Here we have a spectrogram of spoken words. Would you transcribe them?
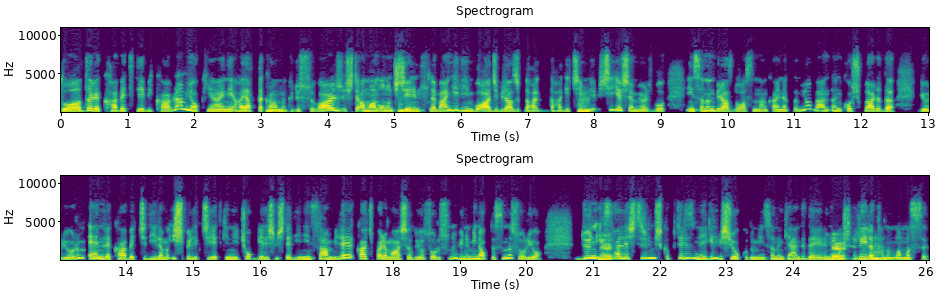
doğada rekabet diye bir kavram yok. Yani hayatta kalma Hı-hı. güdüsü var. İşte aman onun çiçeğinin Hı-hı. üstüne ben geleyim, bu ağacı birazcık daha daha geçeyim diye bir şey yaşamıyoruz. Bu insanın biraz doğasından kaynaklanıyor. Ben hani koşuklarda da görüyorum. En rekabetçi değil ama işbirlikçi yetkinliği çok gelişmiş dediğin insan bile kaç para maaş alıyor sorusunu günün bir noktasında soruyor. Dün evet. içselleştirilmiş kapitalizmle ilgili bir şey okudum. İnsanın kendi değerini evet. başarıyla Hı-hı. tanımlaması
